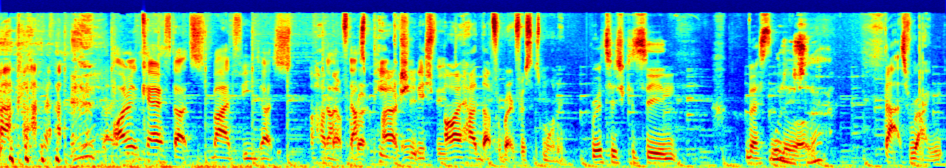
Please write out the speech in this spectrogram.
I don't care if that's bad for you. That's I had that- that, for that's breakfast. peak Actually, English food. I had that for breakfast this morning. British cuisine, best in What the is world. that? That's rank.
